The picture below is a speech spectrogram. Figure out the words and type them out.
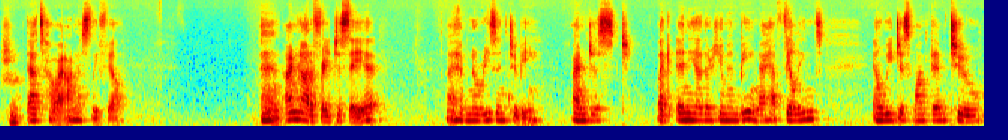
Sure. That's how I honestly feel. And I'm not afraid to say it. I have no reason to be. I'm just like any other human being. I have feelings, and we just want them to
